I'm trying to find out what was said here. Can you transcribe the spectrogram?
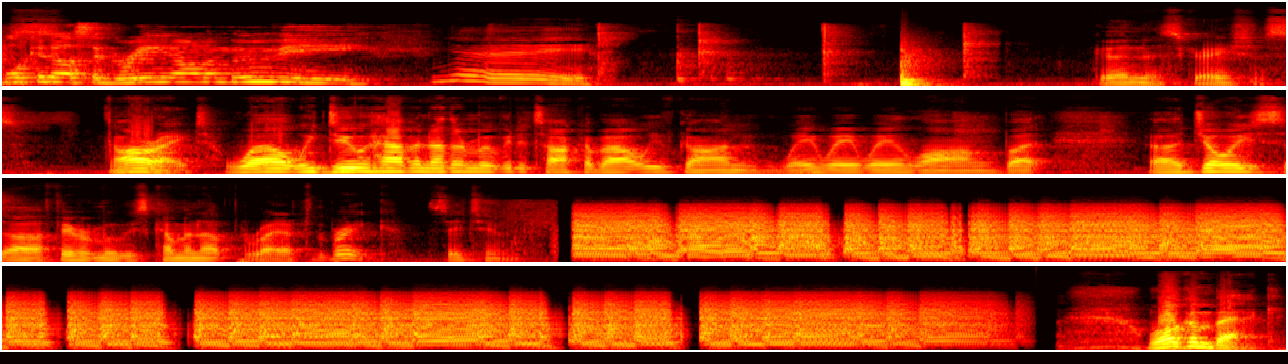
Look at us agreeing on a movie. Yay! Goodness gracious. All right. Well, we do have another movie to talk about. We've gone way, way, way long, but uh, Joey's uh, favorite movies coming up right after the break. Stay tuned. Welcome back.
